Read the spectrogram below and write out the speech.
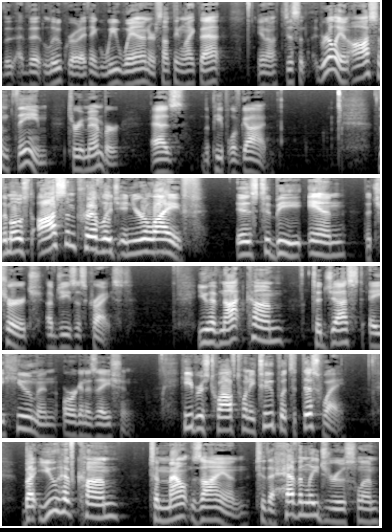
that Luke wrote. I think "We Win" or something like that. You know, just an, really an awesome theme to remember as the people of God. The most awesome privilege in your life is to be in the church of Jesus Christ. You have not come to just a human organization. Hebrews 12:22 puts it this way: "But you have come to Mount Zion, to the heavenly Jerusalem,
